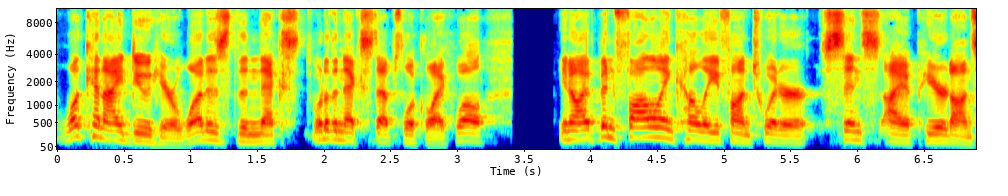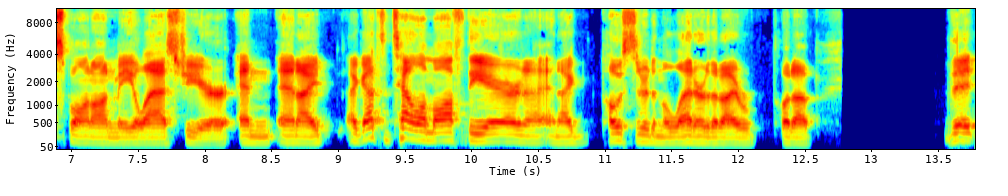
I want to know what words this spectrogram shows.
What can I do here? What is the next? What do the next steps look like? Well, you know, I've been following Kahlief on Twitter since I appeared on Spawn on Me last year, and and I I got to tell him off the air, and I, and I posted it in the letter that I put up that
